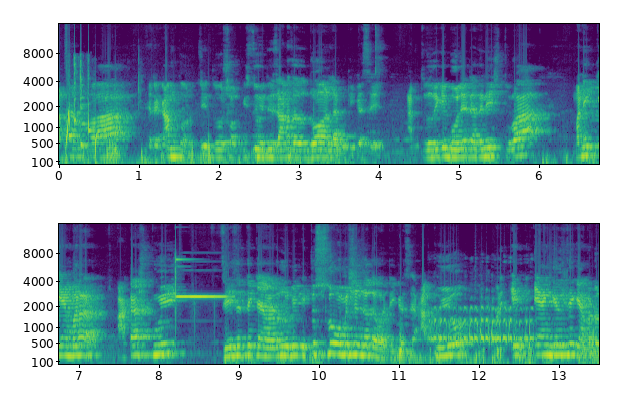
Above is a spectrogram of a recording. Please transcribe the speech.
আচ্ছা একটা কাম কর, যেহেতু সবকিছু হইতে জানা দোয়া লাগবে, ঠিক আছে? আমি তোদেরকে বলে একটা জিনিস, তোরা মানে ক্যামেরা আকাশ তুই যে সাথে ক্যামেরাটা লবি একটু স্লো মেশিন যাতে হয় ঠিক আছে? আর তুইও অ্যাঙ্গেল থেকে ক্যামেরাটা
